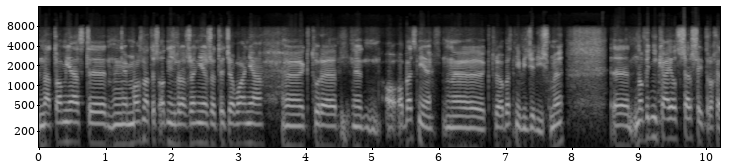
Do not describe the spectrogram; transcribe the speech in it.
natomiast e, można też odnieść wrażenie, że te działania, które obecnie, które obecnie widzieliśmy, no wynikają z szerszej trochę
